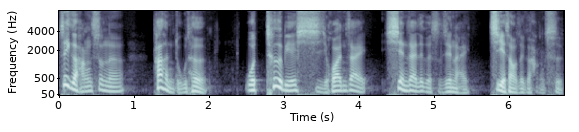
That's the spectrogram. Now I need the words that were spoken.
这个航次呢，它很独特，我特别喜欢在现在这个时间来介绍这个航次。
